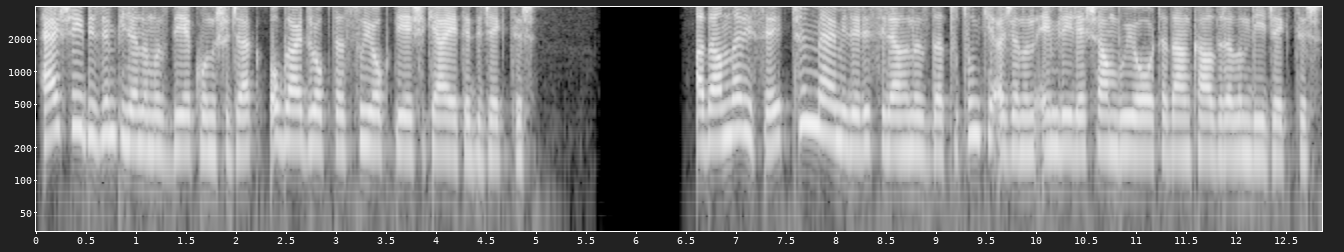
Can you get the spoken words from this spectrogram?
Her şey bizim planımız diye konuşacak, o gardıropta su yok diye şikayet edecektir. Adamlar ise tüm mermileri silahınızda tutun ki ajanın emriyle Şambu'yu ortadan kaldıralım diyecektir.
